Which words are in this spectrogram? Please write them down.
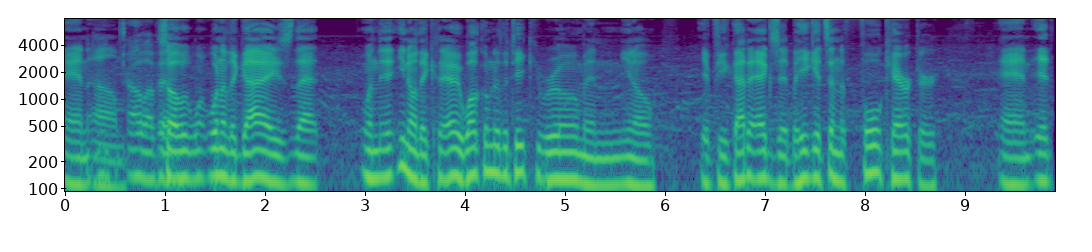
and um, I love him. so w- one of the guys that when they, you know they say, hey, welcome to the Tiki Room, and you know if you got to exit, but he gets into full character, and it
